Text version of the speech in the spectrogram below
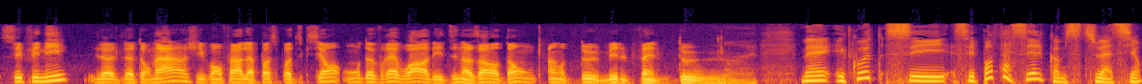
c'est fini, le, le tournage, ils vont faire la post-production. On devrait voir les dinosaures donc en 2022. Ouais. Mais écoute, c'est c'est pas facile comme situation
